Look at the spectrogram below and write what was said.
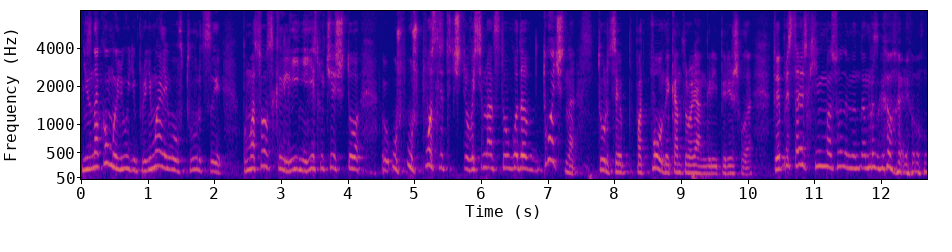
незнакомые люди принимали его в Турции, по масонской линии, если учесть, что э, уж, уж после 2018 года точно Турция под полный контроль Англии перешла, то я представляю, с какими масонами он там разговаривал.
